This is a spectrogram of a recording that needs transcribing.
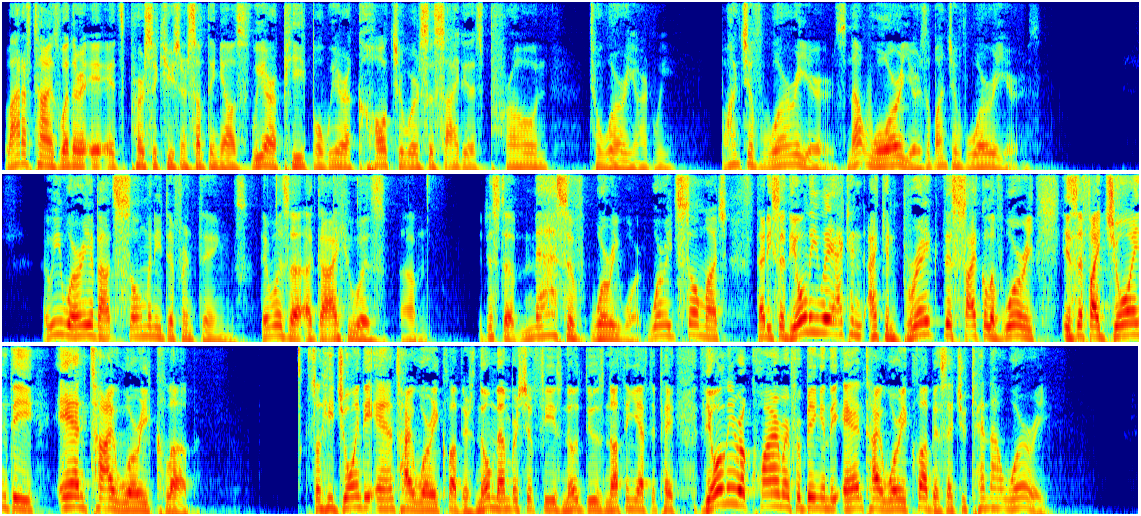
a lot of times, whether it's persecution or something else, we are a people, we are a culture, we're a society that's prone to worry, aren't we? Bunch of worriers, not warriors, a bunch of worriers. We worry about so many different things. There was a, a guy who was um, just a massive worry wart, worried so much that he said, The only way I can, I can break this cycle of worry is if I join the anti worry club. So he joined the anti worry club. There's no membership fees, no dues, nothing you have to pay. The only requirement for being in the anti worry club is that you cannot worry.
